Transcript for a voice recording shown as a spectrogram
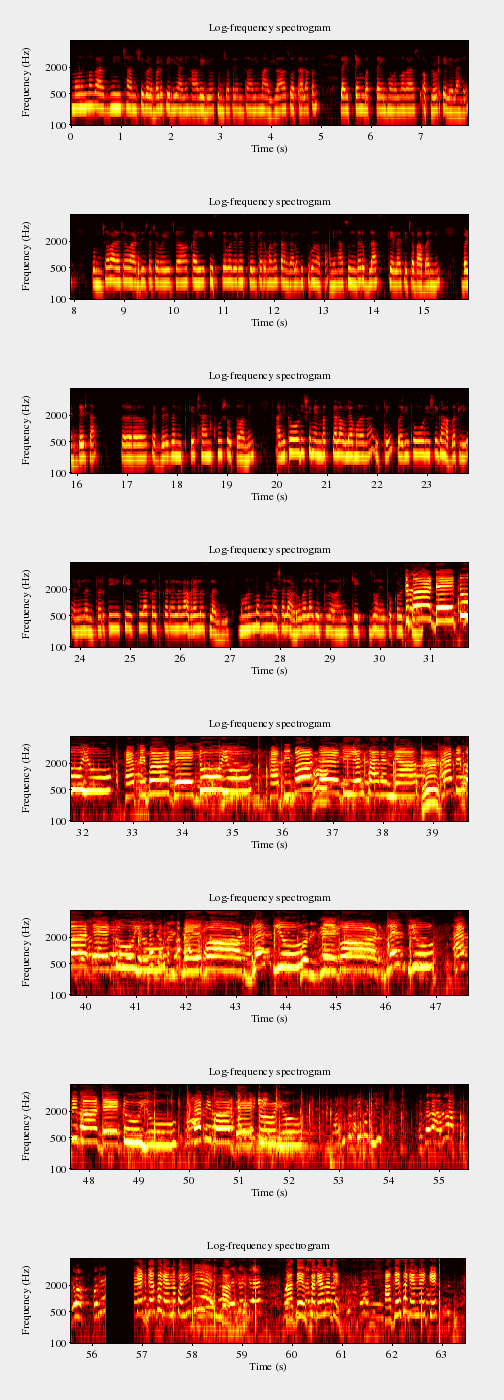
म्हणून मग आज मी छानशी गडबड केली आणि हा व्हिडिओ तुमच्यापर्यंत आणि माझ्या स्वतःला पण लाईफ टाईम बघता येईल म्हणून मग आज अपलोड केलेला आहे तुमच्या बाळाच्या वाढदिवसाच्या वेळीच्या काही किस्से वगैरे असतील तर मला सांगायला विसरू नका आणि हा सुंदर ब्लास्ट केला तिच्या बाबांनी बड्डेचा तर सगळेजण इतके छान खुश होतो आम्ही आणि थोडीशी मेणबत्त्या लावल्यामुळं ना इथे परी थोडीशी घाबरली आणि नंतर ती केकला कट करायला घाबरायलाच लागली म्हणून मग मी माझ्या लाडोबाला घेतलं आणि केक जो आहे तो cut birthday to you happy birthday dear Saranya happy birthday to you may God bless you may God bless you happy birthday to you happy birthday to you cake द्या दे सगळ्यांना दे हा दे सगळ्यांना cake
